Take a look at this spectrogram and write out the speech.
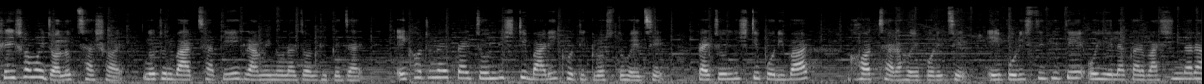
সেই সময় জলোচ্ছ্বাস হয়। নতুন বাঁধ ছাপিয়ে গ্রামে নোনা জল ঢুকে যায়। এই ঘটনায় প্রায় চল্লিশটি বাড়ি ক্ষতিগ্রস্ত হয়েছে। প্রায় চল্লিশটি পরিবার ঘর ছাড়া হয়ে পড়েছে। এই পরিস্থিতিতে ওই এলাকার বাসিন্দারা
